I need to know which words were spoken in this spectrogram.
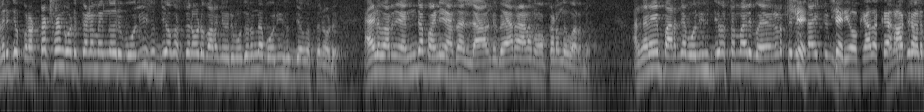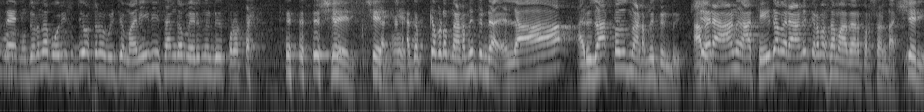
അവർക്ക് പ്രൊട്ടക്ഷൻ കൊടുക്കണമെന്നൊരു പോലീസ് ഉദ്യോഗസ്ഥനോട് പറഞ്ഞു ഒരു മുതിർന്ന പോലീസ് ഉദ്യോഗസ്ഥനോട്. അയാൾ പറഞ്ഞു എന്റെ പണി അതല്ല അതുകൊണ്ട് വേറെ ആളെ നോക്കണം എന്ന് പറഞ്ഞു. അങ്ങനെ പറഞ്ഞ പോലീസ് ഉദ്യോഗസ്ഥന്മാർ കാലത്തെ- മുതിർന്ന പോലീസ് ഉദ്യോഗസ്ഥനെ വിളിച്ച് മനീതി സംഘം വരുന്നുണ്ട് പ്രൊട്ടക്ട് ശരി ശരി ശരി. അതൊക്കെ ഇവിടെ നടന്നിട്ടുണ്ട്. എല്ലാ അരുതാത്തതും നടന്നിട്ടുണ്ട്. അവരാണ് ആ ചെയ്തവരാണ് ക്രമസമാധാന പ്രശ്നം ഉണ്ടാക്കി ശരി.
